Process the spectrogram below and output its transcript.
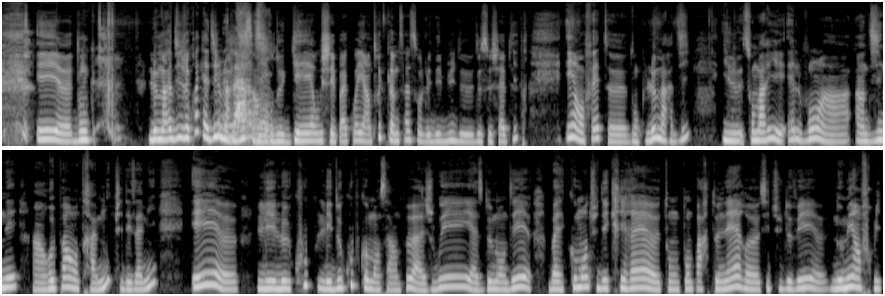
et euh, donc, le mardi, je crois qu'elle dit le, mardi, c'est un jour de guerre ou je sais pas quoi. Il y a un truc comme ça sur le début de, de ce chapitre. Et en fait, donc le mardi, son mari et elle vont à un dîner, à un repas entre amis, chez des amis, et euh, les, le couple, les deux couples commencent un peu à jouer et à se demander bah, comment tu décrirais euh, ton, ton partenaire euh, si tu devais nommer un fruit.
